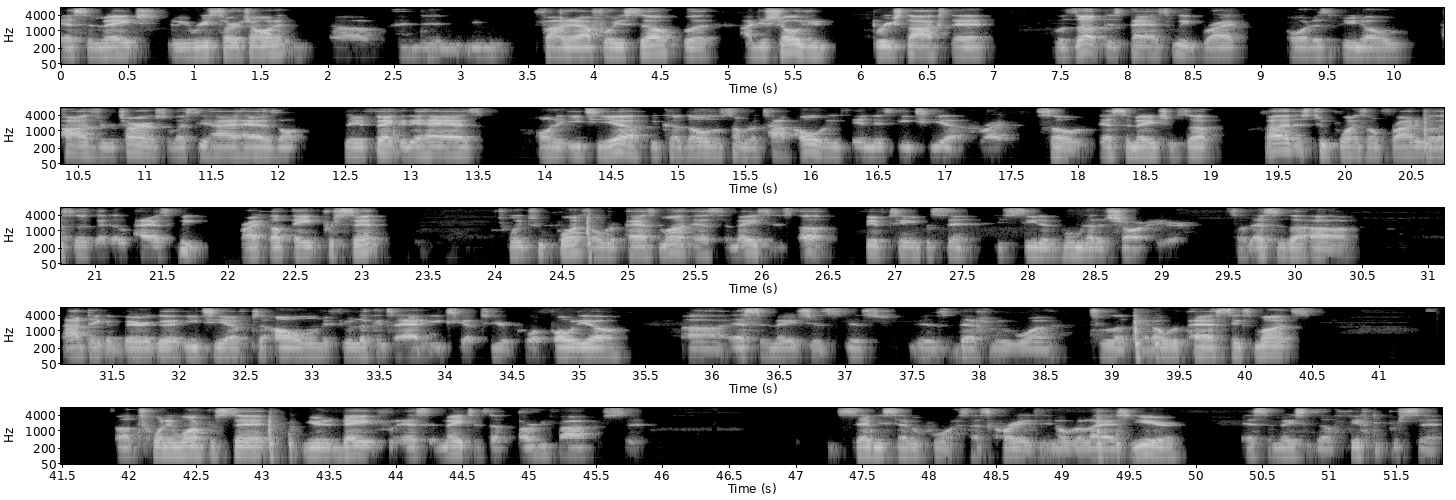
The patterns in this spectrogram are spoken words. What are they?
SMH, do your research on it, uh, and then you find it out for yourself. But I just showed you three stocks that was up this past week, right? Or this, you know, positive return. So let's see how it has on the effect that it has on the ETF because those are some of the top holdings in this ETF, right? So SMH is up uh, just two points on Friday, but let's look at the past week, right? Up 8%, 22 points over the past month. SMH is up 15%. You see the movement of the chart here. So this is a, uh, I think, a very good ETF to own if you're looking to add an ETF to your portfolio. Uh, SMH is, is, is definitely one to look at over the past six months. Up 21% year to date for SMH is up 35%. 77 points. That's crazy. And over the last year, SMH is up 50%.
